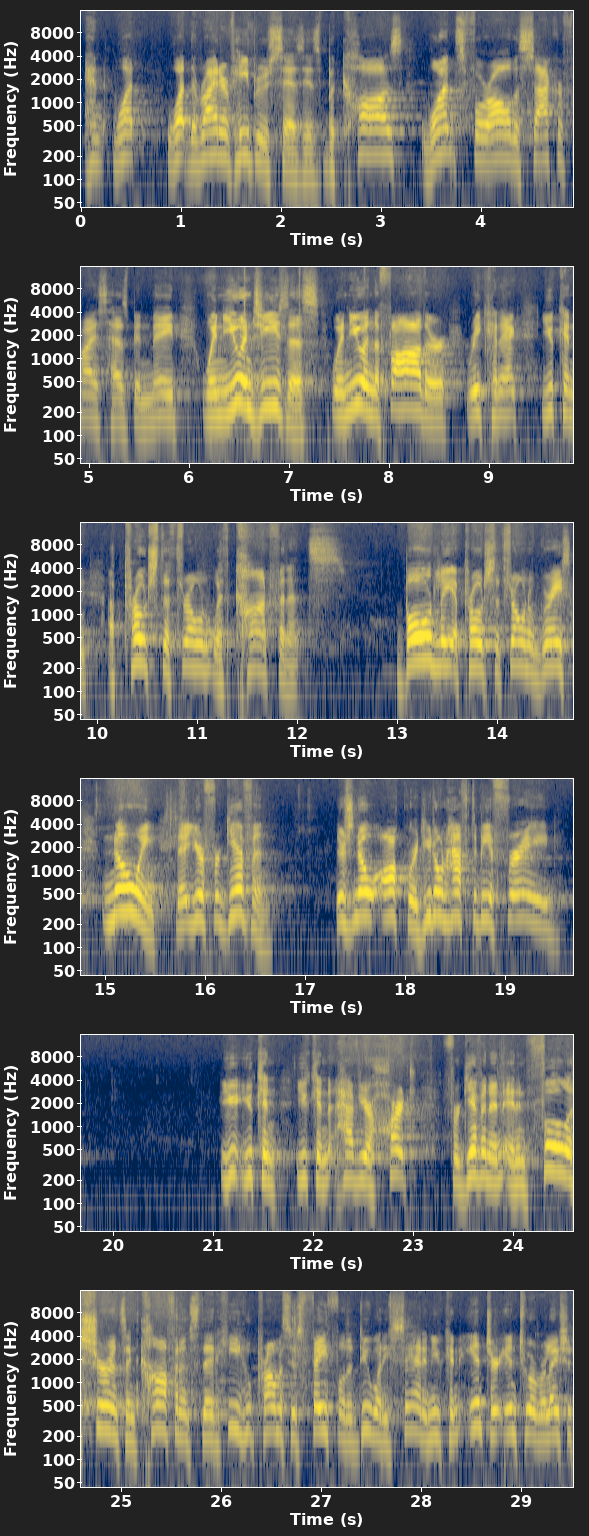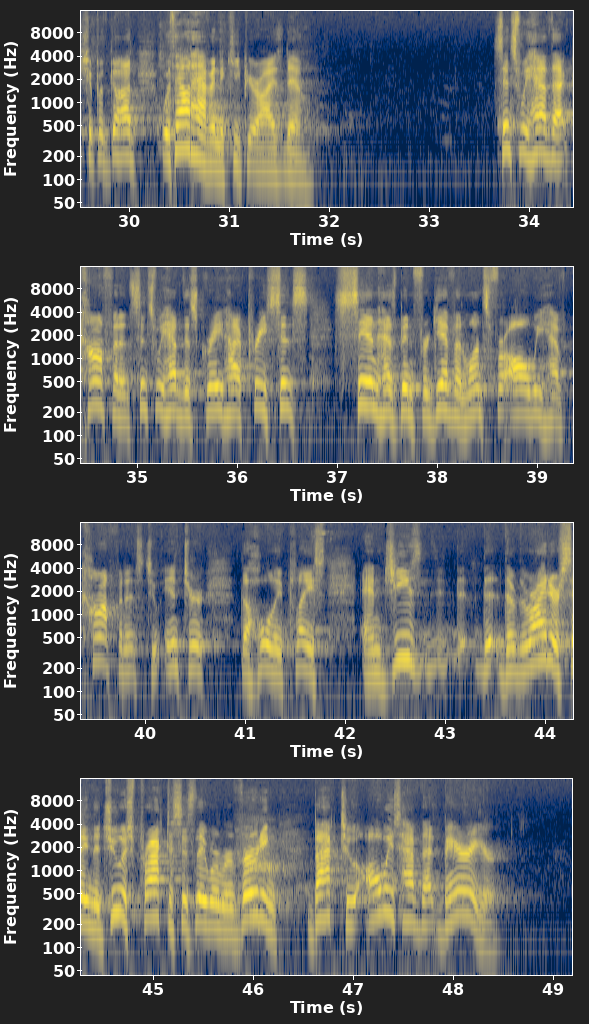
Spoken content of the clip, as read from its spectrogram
And what, what the writer of Hebrews says is because once for all the sacrifice has been made, when you and Jesus, when you and the Father reconnect, you can approach the throne with confidence Boldly approach the throne of grace knowing that you're forgiven. There's no awkward. You don't have to be afraid. You, you, can, you can have your heart forgiven and, and in full assurance and confidence that He who promises faithful to do what He said, and you can enter into a relationship with God without having to keep your eyes down. Since we have that confidence, since we have this great high priest, since sin has been forgiven once for all, we have confidence to enter the holy place. And Jesus, the, the, the writer is saying the Jewish practices they were reverting back to always have that barrier.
